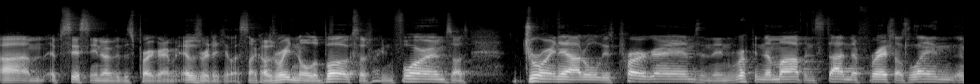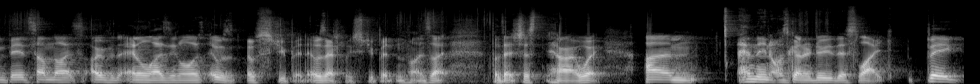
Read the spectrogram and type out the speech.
um, obsessing over this program. It was ridiculous. Like I was reading all the books, I was reading forums, I was drawing out all these programs and then ripping them up and starting afresh. I was laying in bed some nights over analyzing all this. It was it was stupid. It was actually stupid in hindsight, but that's just how I work. Um, and then I was going to do this like big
